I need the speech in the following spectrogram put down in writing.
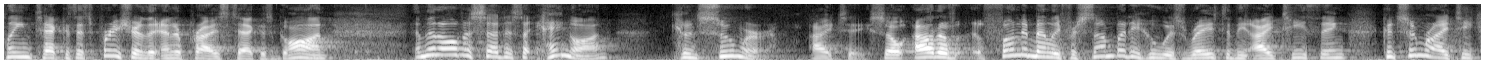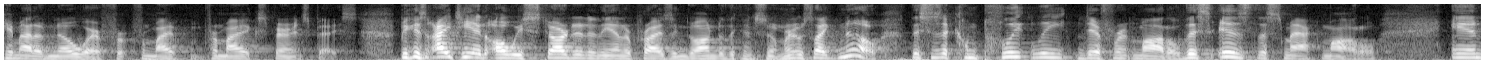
clean tech, because it's pretty sure that enterprise tech is gone. And then all of a sudden, it's like, hang on, consumer IT. So out of fundamentally for somebody who was raised in the IT thing, consumer IT came out of nowhere for, from, my, from my experience base. Because IT had always started in the enterprise and gone to the consumer. It was like, no, this is a completely different model. This is the SMAC model. And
